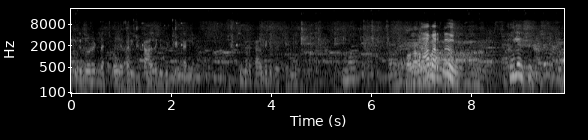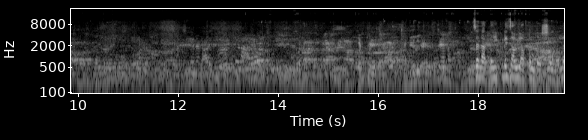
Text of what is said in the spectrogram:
ఇక్కడ చూడండి డస్ట్బిన్ చేస్తారు ఇక్కడ కాళ్ళ దగ్గర పెట్టండి అన్ని ఇది కూడా కాళ్ళ దగ్గర పెట్టండి పూలేసి चला आता इकडे जाऊया आपण दर्शनाला.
